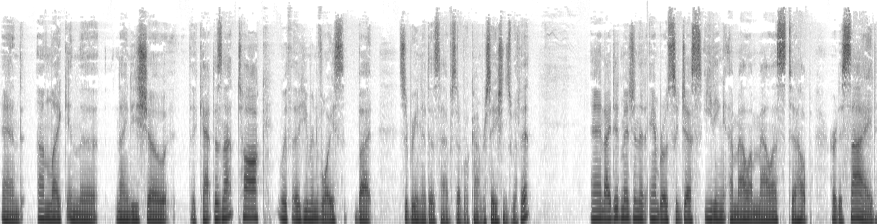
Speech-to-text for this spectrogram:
And unlike in the '90s show, the cat does not talk with a human voice, but Sabrina does have several conversations with it. And I did mention that Ambrose suggests eating a malum malus to help her decide.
